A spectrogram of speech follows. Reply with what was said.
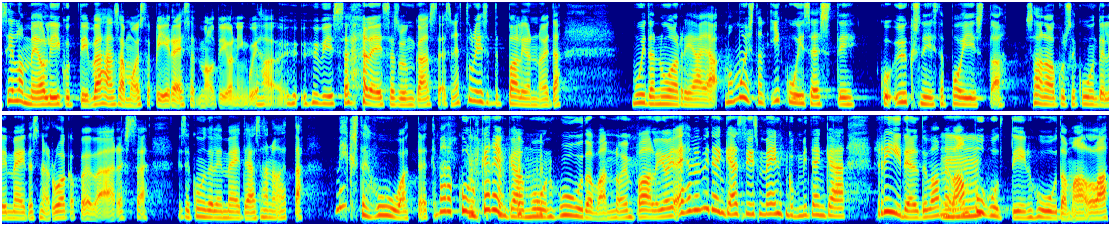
silloin me jo liikuttiin vähän samoissa piireissä, että me oltiin jo niinku ihan hy- hyvissä väleissä sun kanssa ja sinne tuli sitten paljon noita muita nuoria. Ja mä muistan ikuisesti, kun yksi niistä pojista sanoi, kun se kuunteli meitä siinä ruokapöydän ääressä, niin se kuunteli meitä ja sanoi, että miksi te huuatte, että mä en ole kuullut kenenkään muun huutavan noin paljon. Ja eihän me mitenkään, siis me ei niin mitenkään riidelty, vaan me mm-hmm. vaan puhuttiin huutamalla.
